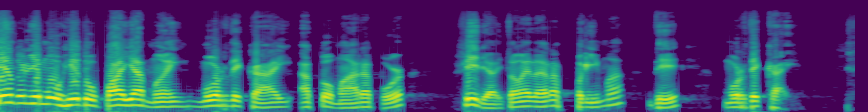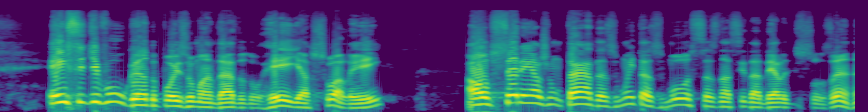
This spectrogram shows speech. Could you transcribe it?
tendo-lhe morrido o pai e a mãe, Mordecai a tomara por filha. Então ela era prima de Mordecai. Em se divulgando, pois, o mandado do rei e a sua lei, ao serem ajuntadas muitas moças na cidadela de Suzã,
